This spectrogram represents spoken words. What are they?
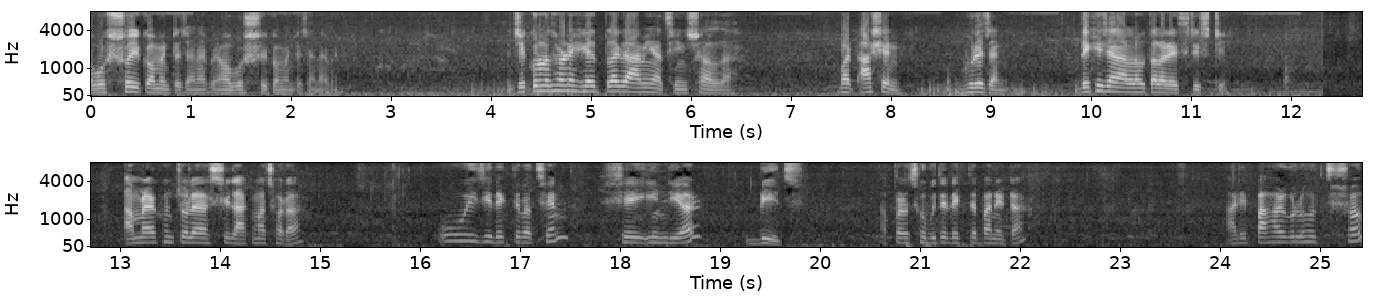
অবশ্যই কমেন্টে জানাবেন, অবশ্যই কমেন্টে জানাবেন। যে কোনো ধরনের হেল্প লাগলে আমি আছি ইনশাল্লাহ বাট আসেন, ঘুরে যান। দেখে যান আল্লাহ তালার এই সৃষ্টি। আমরা এখন চলে আসছি লাকমা ছড়া ওই যে দেখতে পাচ্ছেন, সেই ইন্ডিয়ার ব্রিজ আপনারা ছবিতে দেখতে পান এটা। আর এই পাহাড়গুলো হচ্ছে সব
